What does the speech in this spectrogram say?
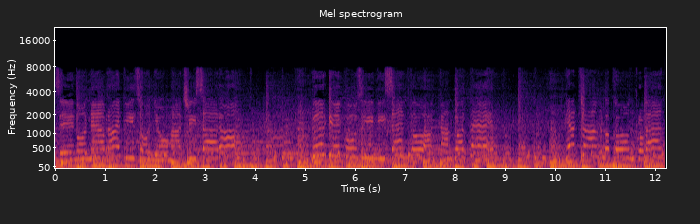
Se non ne avrai bisogno, ma ci sarò. Sento accanto a te, viaggiando contro vento.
